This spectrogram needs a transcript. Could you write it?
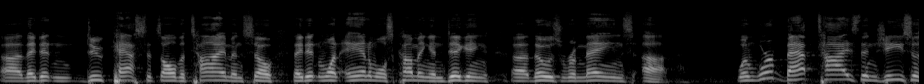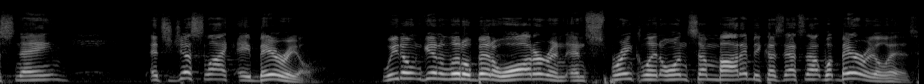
uh, they didn't do caskets all the time, and so they didn't want animals coming and digging uh, those remains up. When we're baptized in Jesus' name, it's just like a burial. We don't get a little bit of water and, and sprinkle it on somebody because that's not what burial is.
